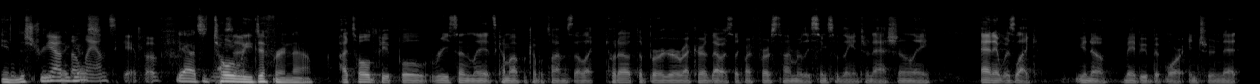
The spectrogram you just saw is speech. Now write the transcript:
industry. yeah, I the guess. landscape of Yeah, it's music. totally different now. I told people recently, it's come up a couple times that like put out the Burger record. That was like my first time releasing something internationally, and it was like you know maybe a bit more internet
